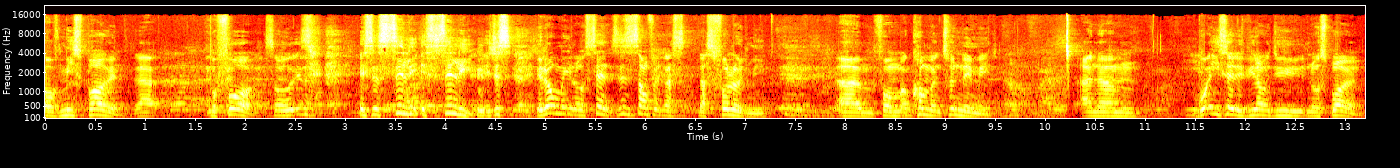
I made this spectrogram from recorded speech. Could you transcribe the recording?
of me sparring like before. So it's it's a silly. It's silly. It just it don't make no sense. This is something that's that's followed me um, from a comment Tunde made, and um, what he said is you don't do no sparring.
